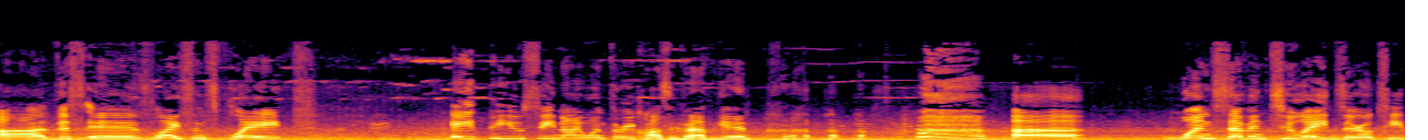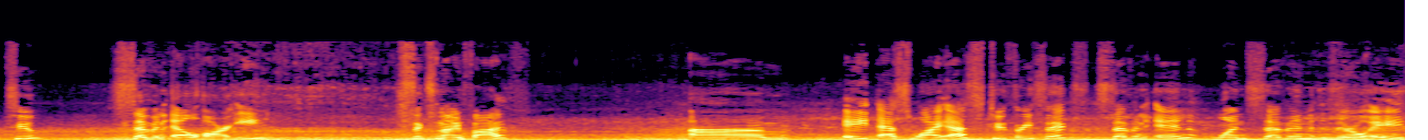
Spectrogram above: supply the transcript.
Uh, this is license plate 8 PUC 913 crossing path again. uh, 17280T2, 7LRE 695. Um, 8SYS 236, 7N1708,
